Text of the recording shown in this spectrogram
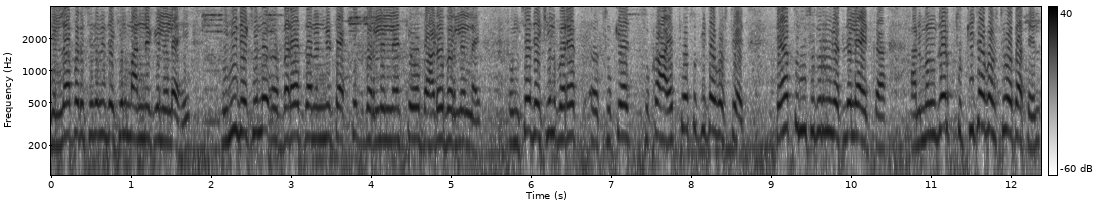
जिल्हा परिषदेने देखील मान्य केलेलं आहे. तुम्ही देखील बऱ्याच जणांनी टॅक्सेस भरलेले नाहीत किंवा भाडं भरलेलं नाही. तुमच्या देखील बऱ्याच चुक्या चुका आहेत किंवा चुकीच्या गोष्टी आहेत. त्या तुम्ही सुधारून घेतलेल्या आहेत का? आणि मग जर चुकीच्या गोष्टी होत असेल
